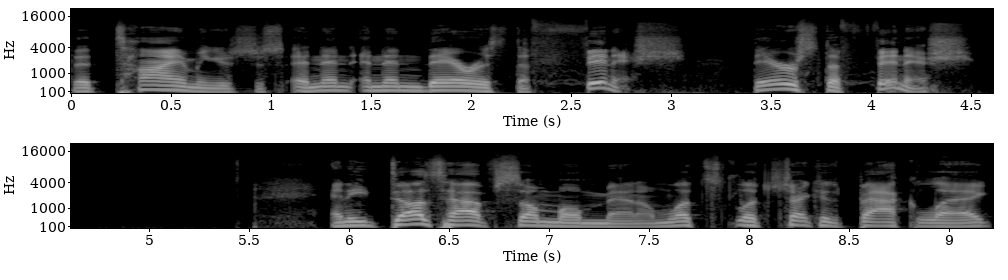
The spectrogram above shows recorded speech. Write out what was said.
The timing is just and then and then there is the finish. There's the finish. And he does have some momentum. Let's let's check his back leg.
